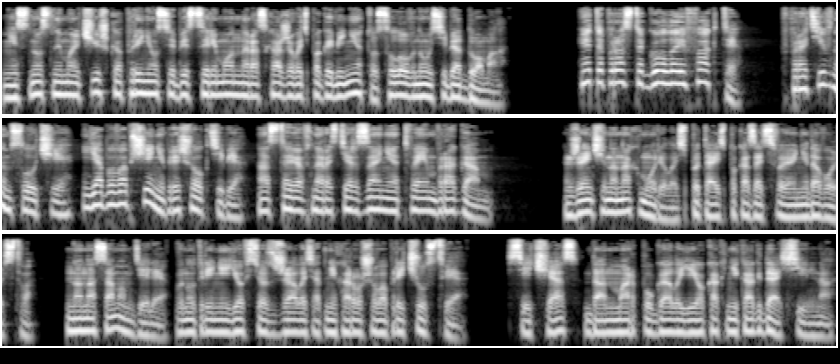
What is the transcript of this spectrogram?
Несносный мальчишка принялся бесцеремонно расхаживать по кабинету, словно у себя дома. «Это просто голые факты. В противном случае я бы вообще не пришел к тебе, оставив на растерзание твоим врагам». Женщина нахмурилась, пытаясь показать свое недовольство. Но на самом деле, внутри нее все сжалось от нехорошего предчувствия. Сейчас Данмар пугал ее как никогда сильно.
